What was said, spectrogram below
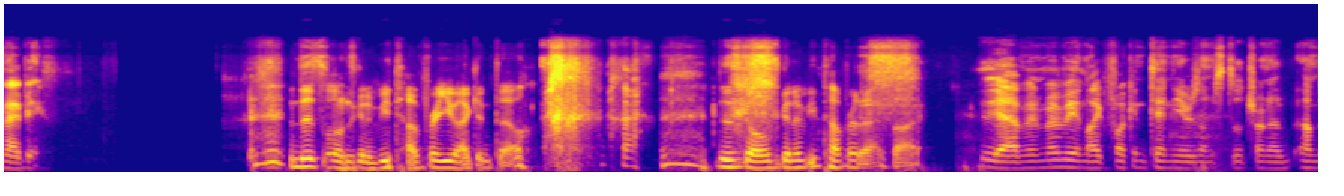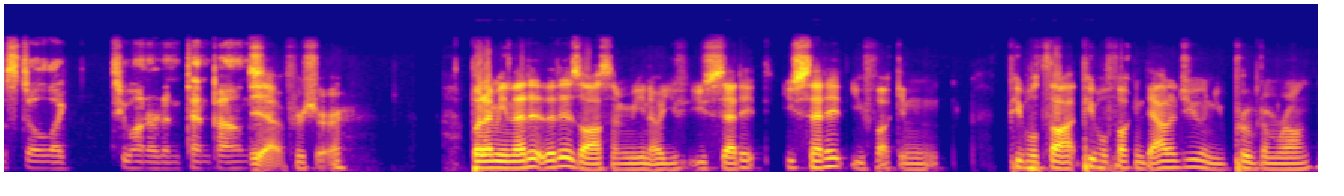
Maybe. this one's gonna be tough for you. I can tell. this goal is gonna be tougher than I thought. Yeah, I mean, maybe in like fucking ten years, I'm still trying to. I'm still like 210 pounds. Yeah, for sure. But I mean that is, that is awesome. You know, you you said it. You said it. You fucking people thought people fucking doubted you, and you proved them wrong.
